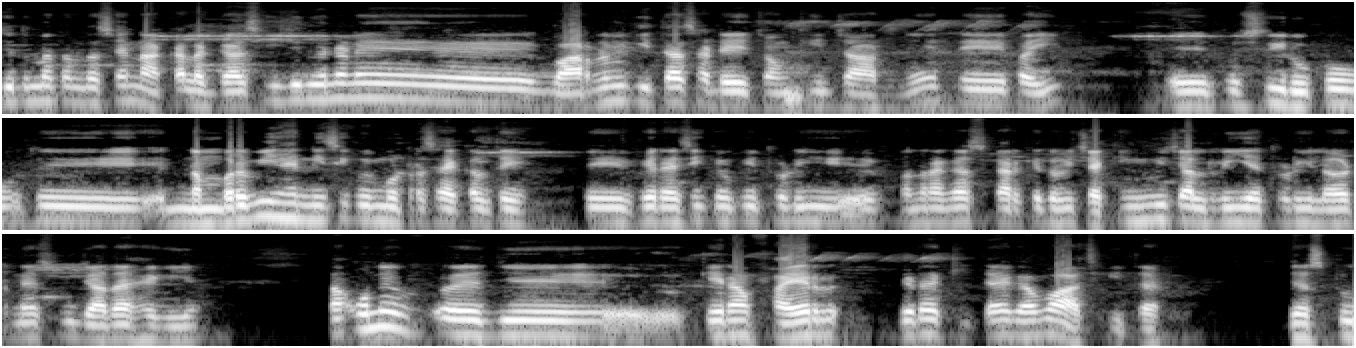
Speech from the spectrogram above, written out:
ਜਦੋਂ ਮੈਂ ਤੁਹਾਨੂੰ ਦੱਸਿਆ ਨਾਕਾ ਲੱਗਾ ਸੀ। ਜਦੋਂ ਇਹਨਾਂ ਨੇ ਵਾਰਨ ਵੀ ਕੀਤਾ ਸਾਡੇ ਚੌਂਕੀ ਇੰਚਾਰਜ ਨੇ ਤੇ ਭਾਈ ਇਹ ਤੁਸੀਂ ਰੁਕੋ ਤੇ ਨੰਬਰ ਵੀ ਹੈ ਨਹੀਂ ਸੀ ਕੋਈ ਮੋਟਰਸਾਈਕਲ ਤੇ ਤੇ ਫਿਰ ਅਸੀਂ ਕਿਉਂਕਿ ਥੋੜੀ 15 ਅਗਸਤ ਕਰਕੇ ਥੋੜੀ ਚੈਕਿੰਗ ਵੀ ਚੱਲ ਰਹੀ ਹੈ ਥੋੜੀ ਅਲਰਟਨੈਸ ਵੀ ਜ਼ਿਆਦਾ ਹੈਗੀ ਹੈ। ਤਾਂ ਉਹਨੇ ਜੇ ਕੇਰਾ ਫਾਇਰ ਜਿਹੜਾ ਕੀਤਾ ਹੈਗਾ, ਆਵਾਜ਼ ਕੀਤਾ। ਜਸਟ ਟੂ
